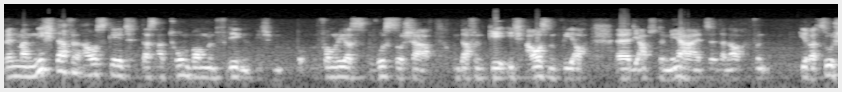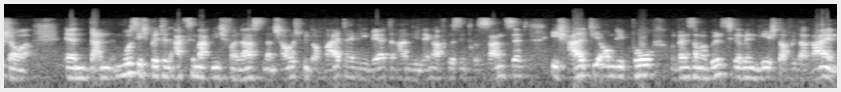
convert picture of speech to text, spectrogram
Wenn man nicht davon ausgeht, dass Atombomben fliegen, ich formuliere das bewusst so scharf. Und davon gehe ich aus und wie auch äh, die absolute Mehrheit äh, dann auch von ihrer Zuschauer, ähm, dann muss ich bitte den Aktienmarkt nicht verlassen. Dann schaue ich mir doch weiterhin die Werte an, die längerfristig interessant sind. Ich halte die am Depot und wenn es dann mal günstiger wird, gehe ich doch wieder rein.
